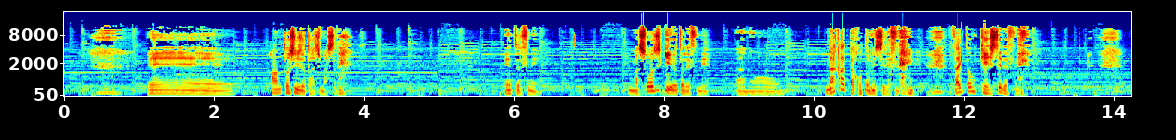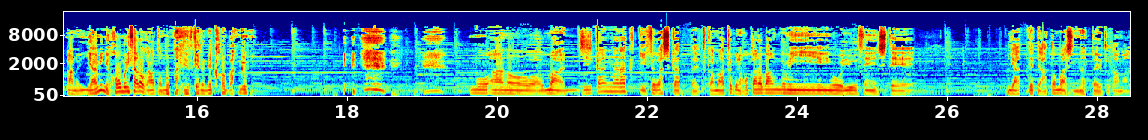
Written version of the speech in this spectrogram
えー、半年以上経ちましたね。えっとですね、まあ正直言うとですね、あのーなかったことにしてですね、サイトも消してですね、あの、闇に葬り去ろうかなと思ったんですけどね、この番組。もう、あの、まあ、時間がなくて忙しかったりとか、まあ、特に他の番組を優先して、やってて後回しになったりとか、まあ、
